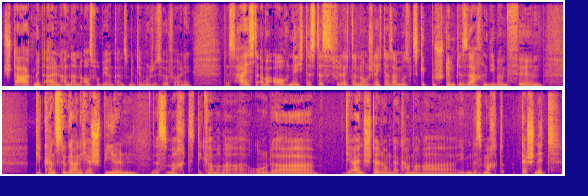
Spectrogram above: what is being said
stark mit allen anderen ausprobieren kannst, mit dem Regisseur vor allen Dingen. Das heißt aber auch nicht, dass das vielleicht dann noch schlechter sein muss. Es gibt bestimmte Sachen, die beim Film, die kannst du gar nicht erspielen. Das macht die Kamera oder die Einstellung der Kamera, eben das macht der Schnitt.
